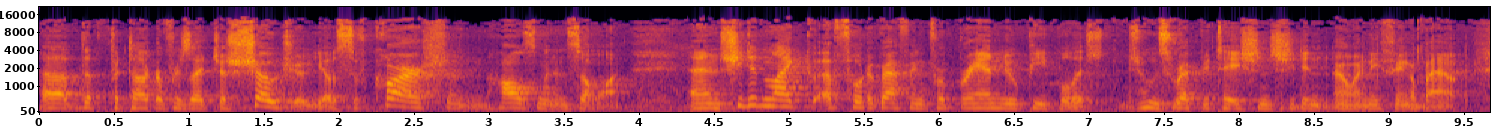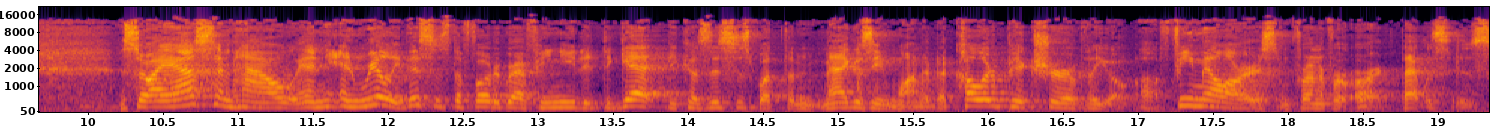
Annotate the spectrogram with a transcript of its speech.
uh, the photographers I just showed you, Yousuf Karsh and Halsman and so on. And she didn't like uh, photographing for brand new people whose reputations she didn't know anything about. So I asked him how, and, and really this is the photograph he needed to get because this is what the magazine wanted a colored picture of the uh, female artist in front of her art. That was his,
